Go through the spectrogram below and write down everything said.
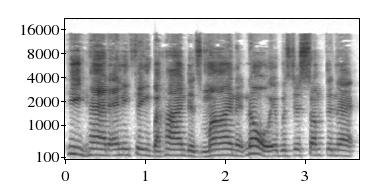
he had anything behind his mind, no, it was just something that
